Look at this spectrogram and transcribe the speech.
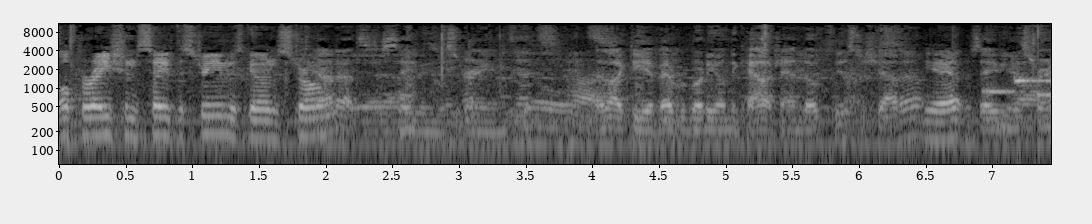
Operation Save the Stream is going strong. Shout outs to saving the stream. I'd like to give everybody on the couch and Duckfist a shout out. Yeah. For saving the stream.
